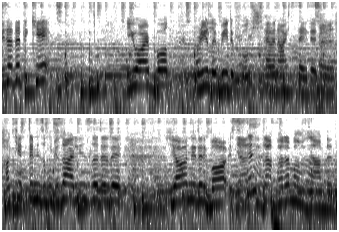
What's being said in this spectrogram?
Bize dedi ki You are both really beautiful. Have a nice day dedi. Evet. Hak ettiniz bu güzelliğinizle dedi. Yani dedi var Yani sizin sizden param alacağım dedi.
